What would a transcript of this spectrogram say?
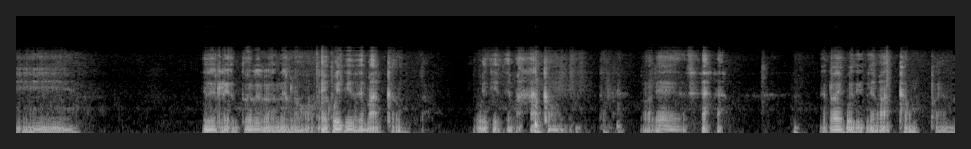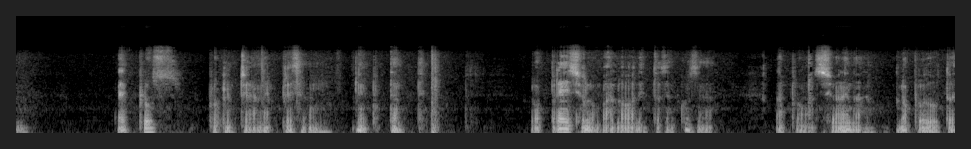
Y, y de, de, de, los equity de marca. Equity de marca. de los de marca. El plus, porque entrega la empresa importante. Los precios, los valores, todas esas cosas, las promociones, los, productos.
